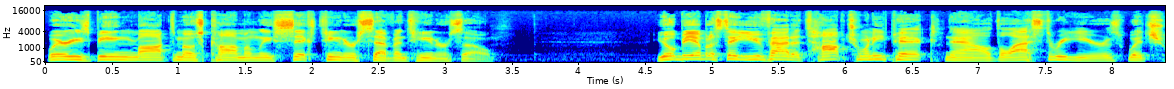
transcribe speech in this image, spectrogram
where he's being mocked most commonly, 16 or 17 or so. You'll be able to say you've had a top 20 pick now the last three years, which,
